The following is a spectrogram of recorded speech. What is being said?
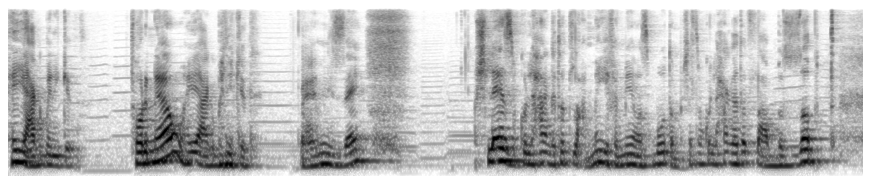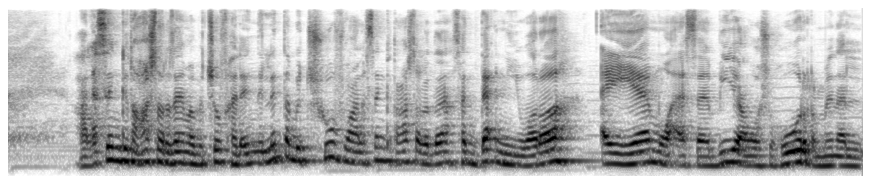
هي عجباني كده. for now هي عجباني كده. فاهمني إزاي؟ مش لازم كل حاجة تطلع 100% مظبوطة مش لازم كل حاجة تطلع بالظبط. على سنجة عشرة زي ما بتشوفها لأن اللي أنت بتشوفه على سنجة عشرة ده صدقني وراه أيام وأسابيع وشهور من ال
